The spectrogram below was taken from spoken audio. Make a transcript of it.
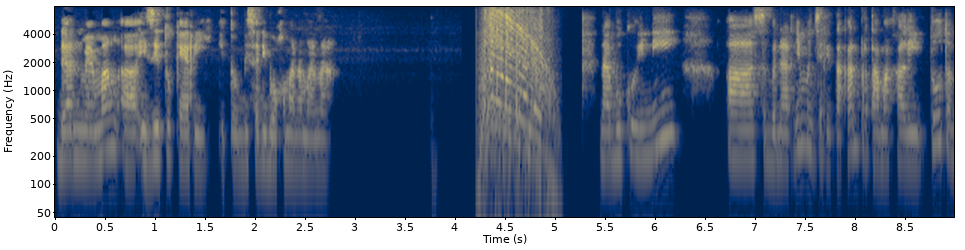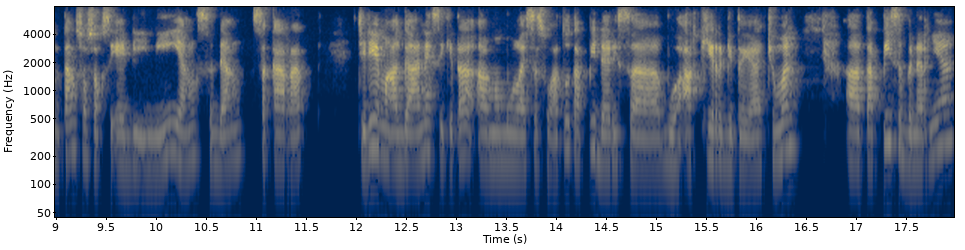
Dan memang uh, easy to carry gitu, bisa dibawa ke mana-mana. Nah buku ini uh, sebenarnya menceritakan pertama kali itu tentang sosok si Eddie ini yang sedang sekarat. Jadi emang agak aneh sih kita uh, memulai sesuatu tapi dari sebuah akhir gitu ya. Cuman uh, tapi sebenarnya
